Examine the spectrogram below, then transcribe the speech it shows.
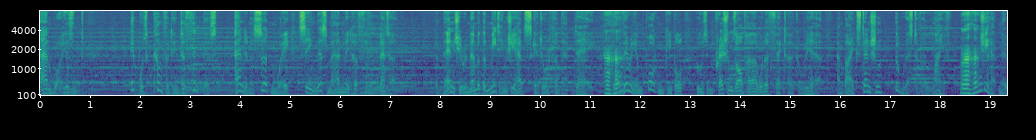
and what isn't. It was comforting to think this, and in a certain way, seeing this man made her feel better. But then she remembered the meeting she had scheduled for that day. The uh-huh. very important people whose impressions of her would affect her career, and by extension, the rest of her life. Uh-huh. She had no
